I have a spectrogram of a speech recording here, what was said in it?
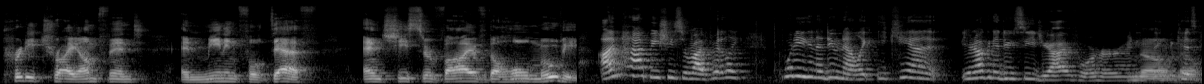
pretty triumphant and meaningful death, and she survived the whole movie. I'm happy she survived, but like, what are you gonna do now? Like, you can't. You're not gonna do CGI for her or anything No, because no.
